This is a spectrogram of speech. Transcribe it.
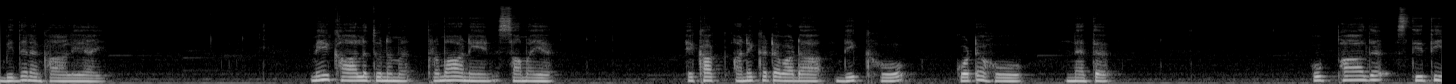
බිදෙන කාලයයි. මේ කාල තුනම ප්‍රමාණයෙන් සමය එකක් අනෙකට වඩා දික් හෝ කොට හෝ නැත. උපාද ස්ථಿತಿ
